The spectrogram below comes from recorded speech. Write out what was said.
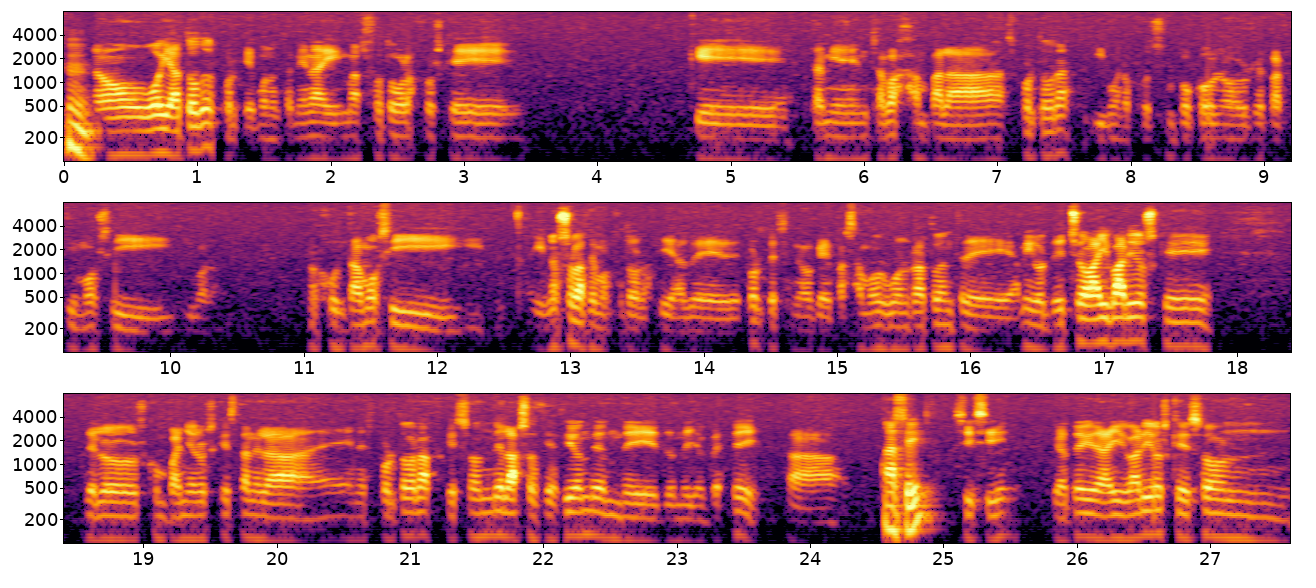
Hmm. No voy a todos porque bueno, también hay más fotógrafos que, que también trabajan para Sportograph y bueno, pues un poco nos repartimos y, bueno, nos juntamos y, y, no solo hacemos fotografías de deporte, sino que pasamos buen rato entre amigos. De hecho, hay varios que, de los compañeros que están en, la, en Sportograph que son de la asociación de donde, donde yo empecé. ah, sí. Sí, sí. Fíjate, hay varios que son.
